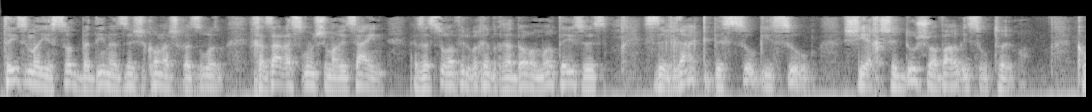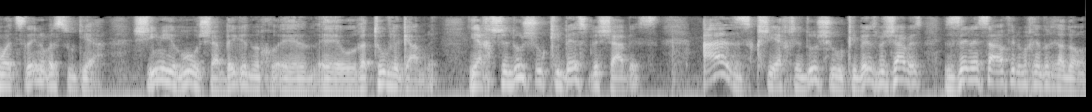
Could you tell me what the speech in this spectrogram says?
תאיס אומר יסוד בדין הזה שכל מה שחזר אסור שמריסיין, אז אסור אפילו בחדר חדור, אומר תאיסוס, זה רק בסוג איסור, שיחשדו שהוא עבר לאיסור טוירו. כמו אצלנו בסוגיה, שאם יראו שהבגד אה, אה, הוא רטוב לגמרי, יחשדו שהוא כיבס בשבס, אז כשיחשדו שהוא כיבס בשבס, זה נאסר אפילו בחדר חדורם.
